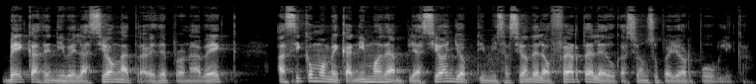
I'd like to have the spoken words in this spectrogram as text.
becas de nivelación a través de Pronavec, así como mecanismos de ampliación y optimización de la oferta de la educación superior pública.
